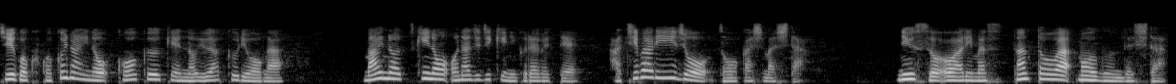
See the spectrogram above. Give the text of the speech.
中国国内の航空券の予約量が前の月の同じ時期に比べて8割以上増加しました。ニュースを終わります。担当はモーグンでした。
